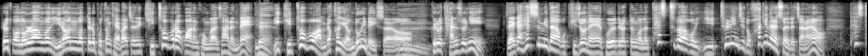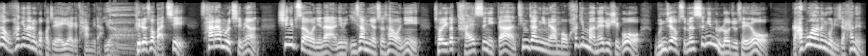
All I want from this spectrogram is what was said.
그리고 더 놀라운 건 이런 것들을 보통 개발자들이 기터브라고 하는 공간에서 하는데 네. 이 기터브와 완벽하게 연동이 돼 있어요. 음. 그리고 단순히 내가 했습니다 하고 기존에 보여드렸던 거는 테스트도 하고 이 틀린지도 확인을 했어야 됐잖아요. 테스트하고 확인하는 것까지 AI가 다 합니다. 야. 그래서 마치 사람으로 치면 신입사원이나 아니면 2, 3년차 사원이 저 이거 다 했으니까 팀장님이 한번 확인만 해주시고 문제 없으면 승인 눌러주세요. 라고 하는 걸 이제 하는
